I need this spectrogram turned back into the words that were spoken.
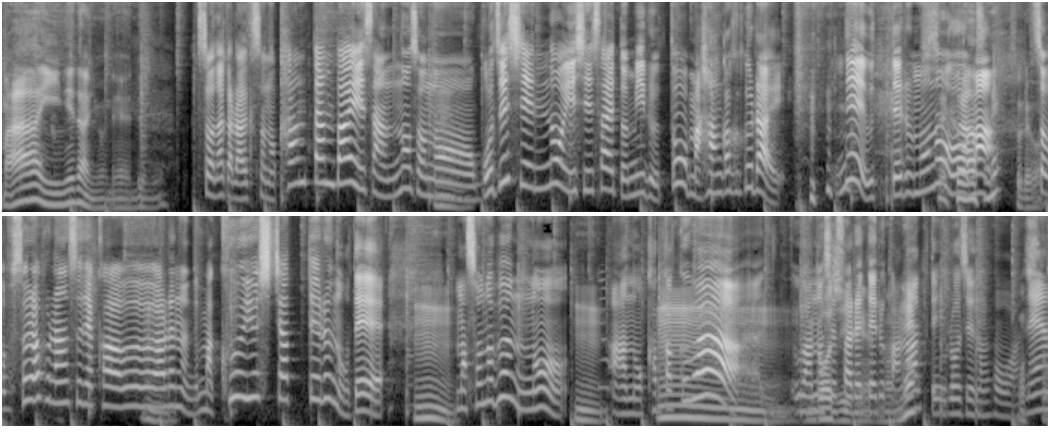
まあいい値段よねでもそうだからその簡単バイさんのその、ご自身の EC サイト見ると、まあ、半額ぐらいで売ってるものをまあねそれは。そうそれはフランスで買うあれなんで、まあ、空輸しちゃってるので、うん。まあ、その分のうん。あの価格はうん。上乗せされてるかな路っていう路地の方はね。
